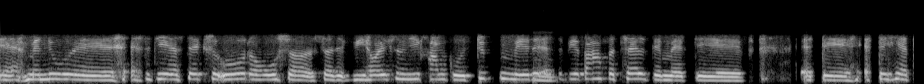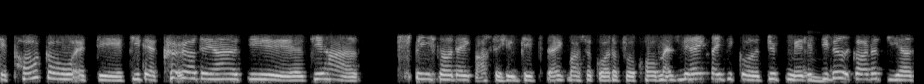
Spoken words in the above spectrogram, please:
Ja, men nu, øh, altså de er 6 og 8 år, så, så det, vi har jo ikke sådan lige fremgået dybden med det. Mm. Altså vi har bare fortalt dem, at, det, at, det, at det her, det pågår, at det, de der køer der, de, de har spist noget, der ikke var så heldigt, der ikke var så godt at få kroppen. Altså vi har ikke rigtig gået dybt med det. Mm. De ved godt, at de har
